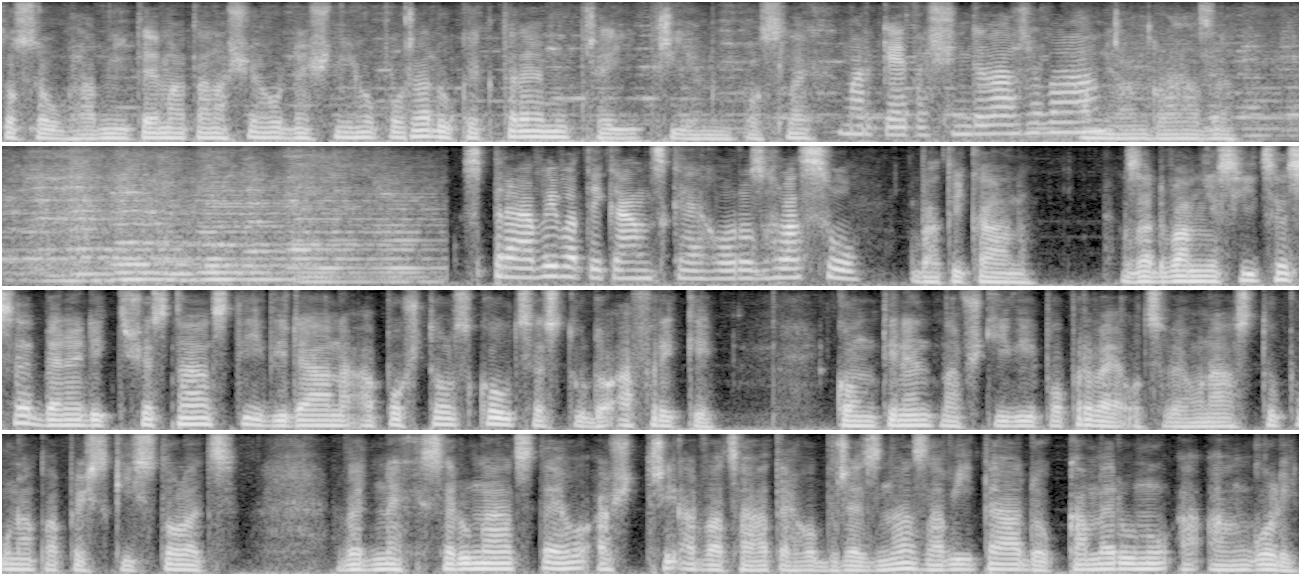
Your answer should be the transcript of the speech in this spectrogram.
To jsou hlavní témata našeho dnešního pořadu, ke kterému přejí příjemný poslech Markéta Šindelářová a Milan Gláze. Zprávy vatikánského rozhlasu. Vatikán. Za dva měsíce se Benedikt XVI. vydá na apoštolskou cestu do Afriky. Kontinent navštíví poprvé od svého nástupu na papežský stolec. Ve dnech 17. až 23. března zavítá do Kamerunu a Angoly.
